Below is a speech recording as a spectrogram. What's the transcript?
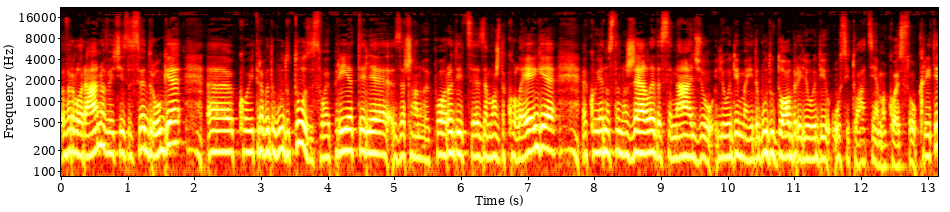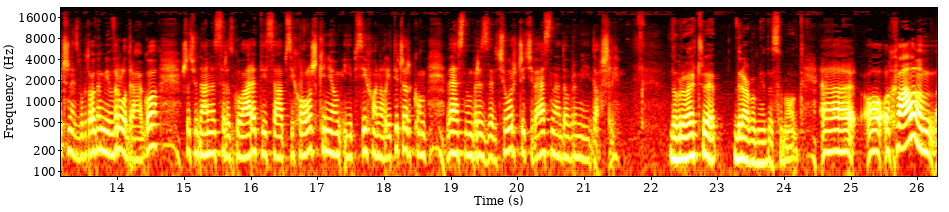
vrlo rano, već i za sve druge e, koji treba da budu tu za svoje prijatelje, za članove porodice, za možda kolege e, koji jednostavno žele da se nađu ljudima i da budu dobri ljudi u situacijama koje su kritične. Zbog toga mi je vrlo drago što ću danas razgovarati sa psihološkinjom i psihoanalitičarkom Vesnom Brzev-Ćurčić. Vesna, dobro mi došli. Dobroveče, drago mi je da sam ovde. Uh, hvala vam uh,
